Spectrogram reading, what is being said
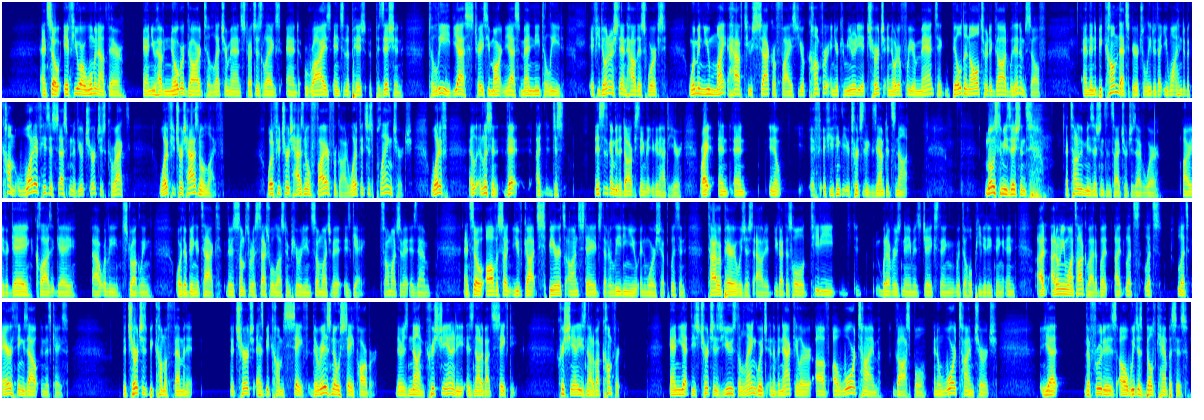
And so if you are a woman out there and you have no regard to let your man stretch his legs and rise into the position to lead, yes, Tracy Martin, yes, men need to lead. If you don't understand how this works, women, you might have to sacrifice your comfort and your community at church in order for your man to build an altar to God within himself and then to become that spiritual leader that you want him to become. What if his assessment of your church is correct? What if your church has no life? What if your church has no fire for God? What if it's just playing church? What if and listen, that I just this is going to be the darkest thing that you're going to have to hear, right? And and you know, if if you think that your church is exempt, it's not. Most of the musicians a ton of the musicians inside churches everywhere are either gay, closet gay, outwardly struggling, or they're being attacked. There's some sort of sexual lust and purity, and so much of it is gay. So much of it is them. And so all of a sudden, you've got spirits on stage that are leading you in worship. Listen, Tyler Perry was just outed. You got this whole TD, whatever his name is, Jakes thing with the whole P Diddy thing, and I, I don't even want to talk about it. But I, let's let's let's air things out in this case. The church has become effeminate. The church has become safe. There is no safe harbor. There is none. Christianity is not about safety. Christianity is not about comfort. And yet, these churches use the language and the vernacular of a wartime gospel and a wartime church. Yet, the fruit is, oh, we just built campuses.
